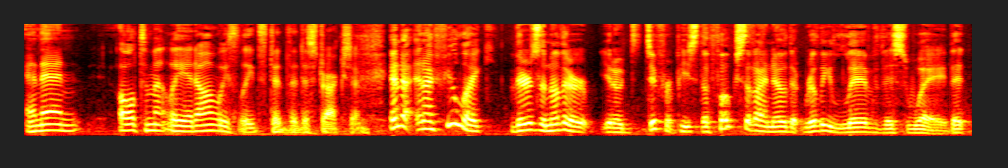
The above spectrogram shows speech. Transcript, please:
And then ultimately, it always leads to the destruction. And and I feel like there's another you know different piece. The folks that I know that really live this way that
